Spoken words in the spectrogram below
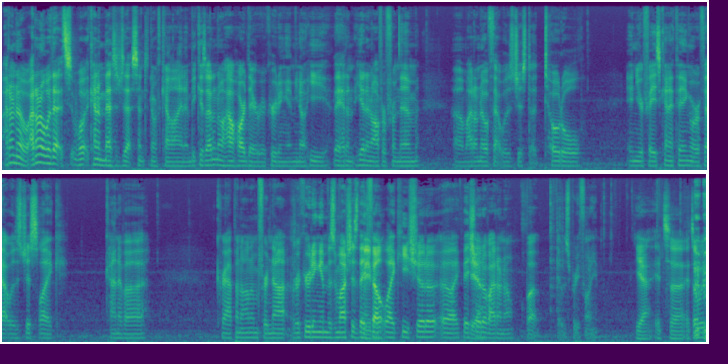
I don't know. I don't know what that's what kind of message that sent to North Carolina because I don't know how hard they were recruiting him. You know, he they had an, he had an offer from them. Um, I don't know if that was just a total in your face kind of thing or if that was just like kind of a crapping on him for not recruiting him as much as they Maybe. felt like he should have, uh, like they should have. I don't know, but it was pretty funny. Yeah, it's uh, it's always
